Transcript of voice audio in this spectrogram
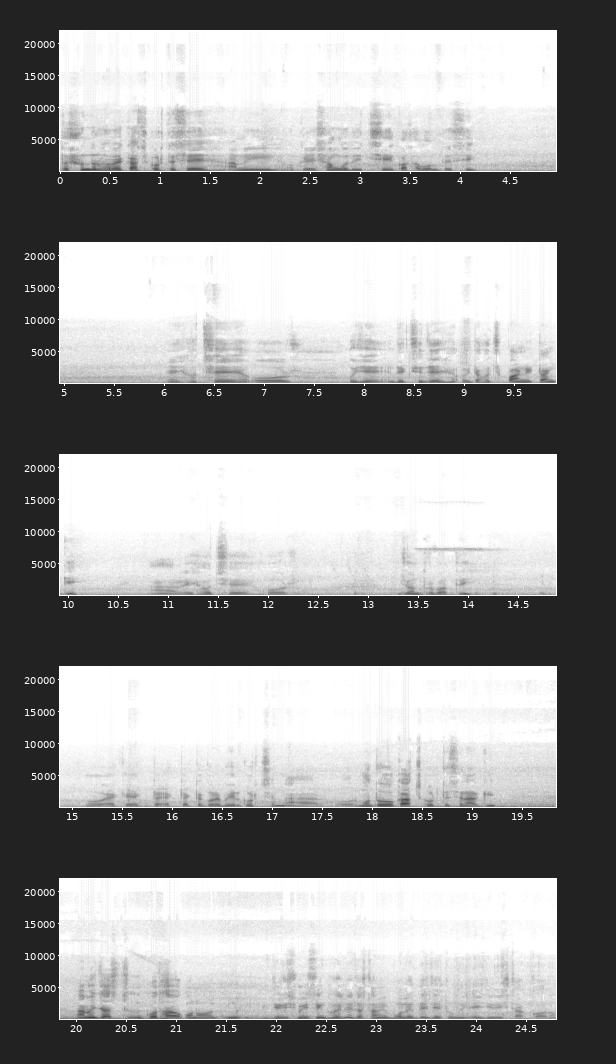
তো সুন্দরভাবে কাজ করতেছে, আমি ওকে সঙ্গ দিচ্ছি, কথা বলতেছি। এই হচ্ছে ওর, ওই যে দেখছেন যে, ওইটা হচ্ছে পানির ট্যাঙ্কি, আর এই হচ্ছে ওর যন্ত্রপাতি। ও একে একটা একটা একটা করে বের করছেন, আর ওর মতো কাজ করতেছেন আর কি। আমি জাস্ট কোথাও কোনো জিনিস মিসিং হইলে জাস্ট আমি বলে দিই যে, তুমি এই জিনিসটা করো।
